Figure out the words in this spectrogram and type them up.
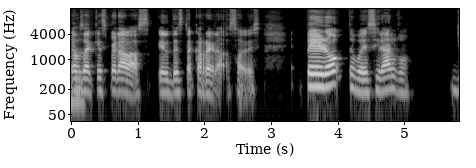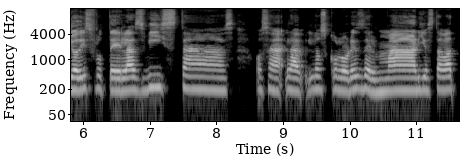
O sea, ¿qué esperabas de esta carrera, sabes? Pero te voy a decir algo. Yo disfruté las vistas, o sea, la- los colores del mar. Yo estaba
